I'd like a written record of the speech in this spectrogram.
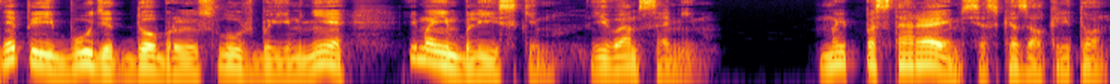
Это и будет добрую службой и мне, и моим близким, и вам самим. Мы постараемся, сказал Критон.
